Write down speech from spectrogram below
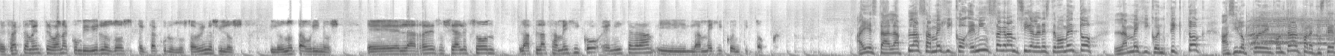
Exactamente, van a convivir los dos espectáculos, los taurinos y los, y los no taurinos. Eh, las redes sociales son la Plaza México en Instagram y la México en TikTok. Ahí está, la Plaza México en Instagram, sígala en este momento, la México en TikTok, así lo puede encontrar para que usted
